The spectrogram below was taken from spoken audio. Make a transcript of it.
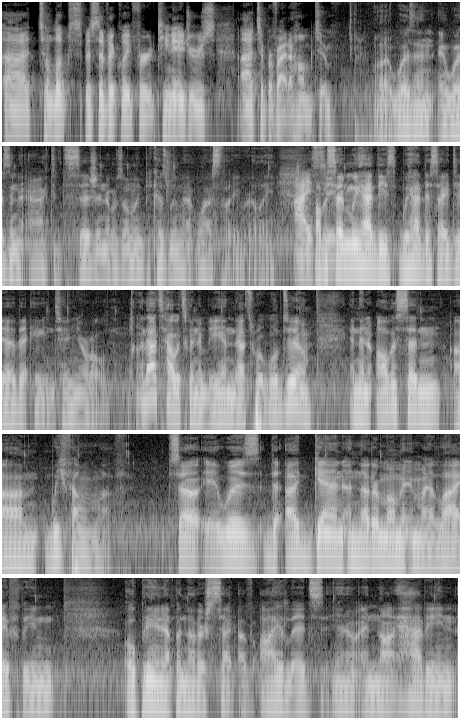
uh, to look specifically for teenagers uh, to provide a home to. Well, it wasn't. It wasn't an active decision. It was only because we met Wesley. Really. I All of a sudden, we had these. We had this idea that eight and ten year old. And that's how it's going to be, and that's what we'll do. And then all of a sudden, um, we fell in love. So it was the, again another moment in my life, leading, opening up another set of eyelids, you know, and not having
